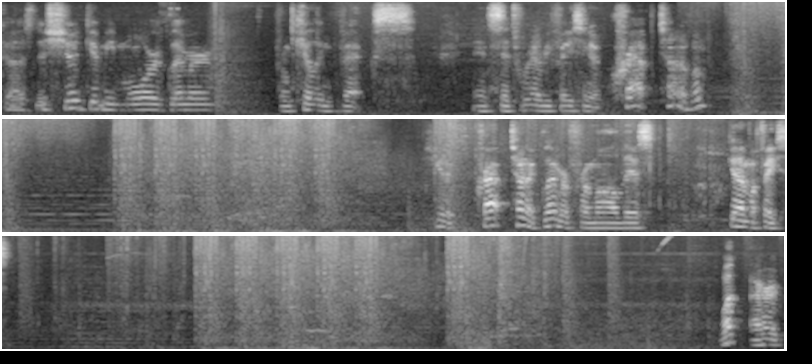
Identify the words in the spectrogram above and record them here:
because this should give me more glimmer from killing Vex. And since we're gonna be facing a crap ton of them, you get a crap ton of glimmer from all this. Get out of my face. What? I heard.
